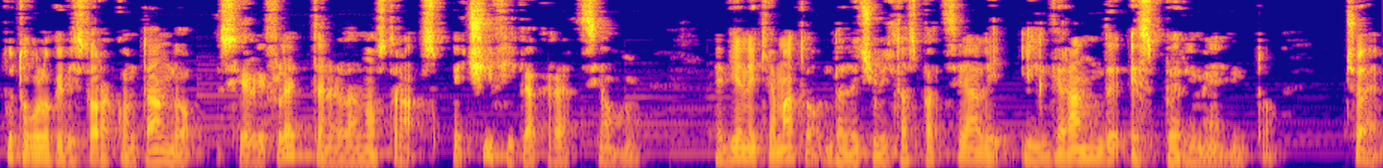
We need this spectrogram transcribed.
Tutto quello che vi sto raccontando si riflette nella nostra specifica creazione e viene chiamato dalle civiltà spaziali il grande esperimento, cioè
